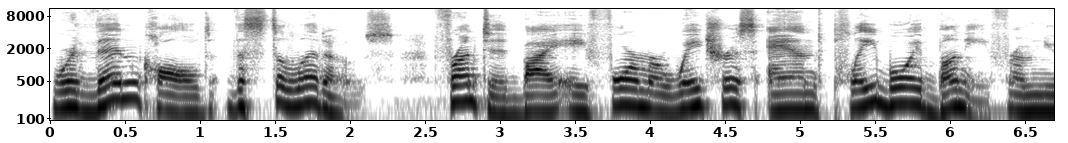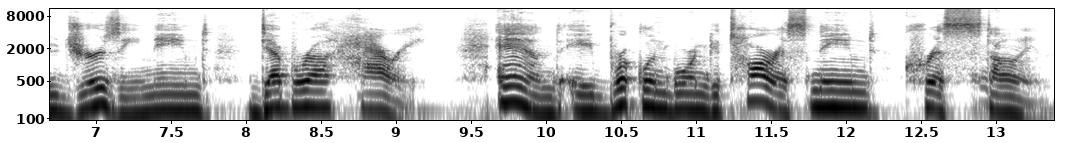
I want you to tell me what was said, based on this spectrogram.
were then called the Stilettos fronted by a former waitress and Playboy bunny from New Jersey named Deborah Harry, and a Brooklyn born guitarist named Chris Stein.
